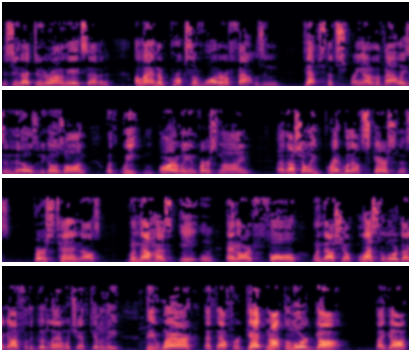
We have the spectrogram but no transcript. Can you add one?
You see that? Deuteronomy 8, 7? A land of brooks of water, of fountains and depths that spring out of the valleys and hills. And he goes on with wheat and barley in verse 9. Uh, thou shalt eat bread without scarceness Verse 10, when thou hast eaten and art full, when thou shalt bless the Lord thy God for the good land which he hath given thee, beware that thou forget not the Lord God, thy God,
